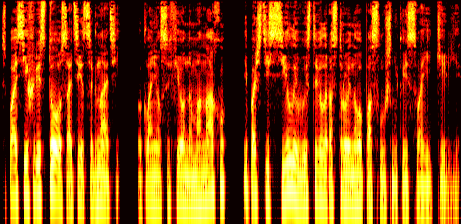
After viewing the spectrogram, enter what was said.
«Спаси Христос, отец Игнатий!» — поклонился Фиона монаху и почти силой выставил расстроенного послушника из своей кельи.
